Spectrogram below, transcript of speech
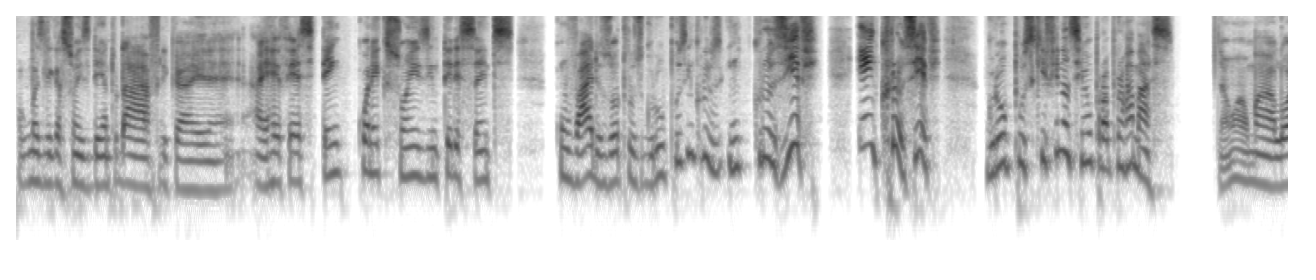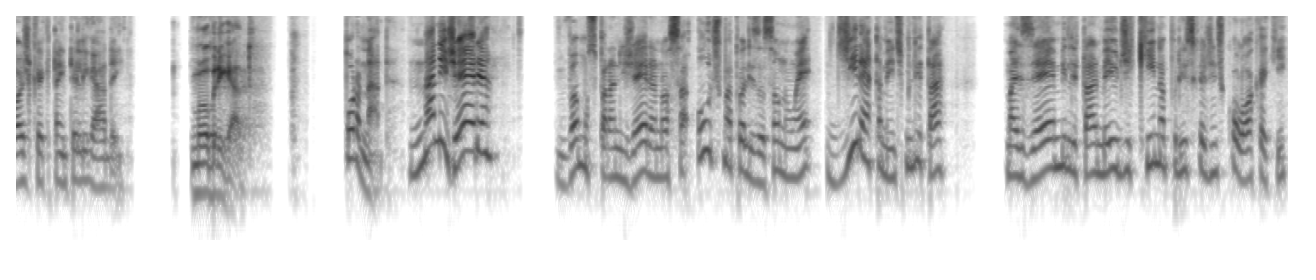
algumas ligações dentro da África. É, a RFS tem conexões interessantes com vários outros grupos, inclu inclusive, inclusive grupos que financiam o próprio Hamas. Então é uma lógica que está interligada aí. Obrigado. Por nada. Na Nigéria, vamos para a Nigéria. Nossa última atualização não é diretamente militar, mas é militar meio de quina, por isso que a gente coloca aqui.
